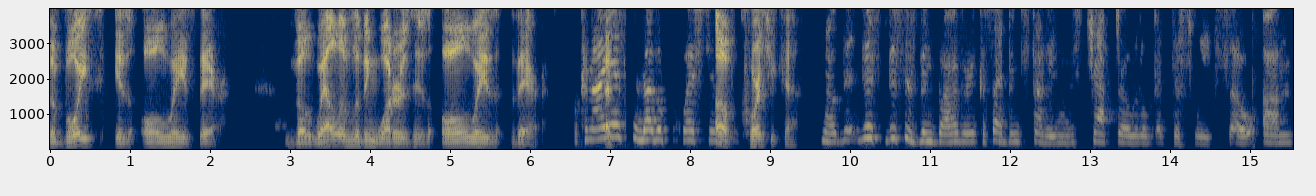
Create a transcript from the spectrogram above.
The voice is always there. The well of living waters is always there. Well, can I That's, ask another question? Oh, of course you can. No, th- this this has been bothering because I've been studying this chapter a little bit this week. So, um,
